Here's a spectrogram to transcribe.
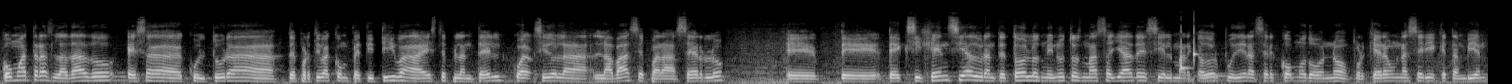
¿Cómo ha trasladado esa cultura deportiva competitiva a este plantel? ¿Cuál ha sido la, la base para hacerlo? Eh, de, exigencia durante todos los minutos, más allá de si el marcador pudiera ser cómodo o no, porque era una serie que también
